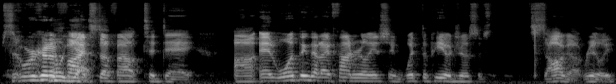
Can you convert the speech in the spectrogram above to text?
So we're going to well, find yes. stuff out today. Uh, and one thing that I find really interesting with the P.O. Joseph saga, really,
